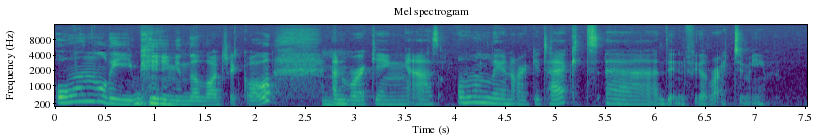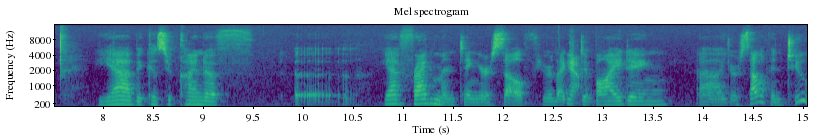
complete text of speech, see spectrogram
only being in the logical Mm. and working as only an architect uh, didn't feel right to me. Yeah, because you're kind of, uh, yeah, fragmenting yourself. You're like Yeah. dividing uh, yourself in two,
